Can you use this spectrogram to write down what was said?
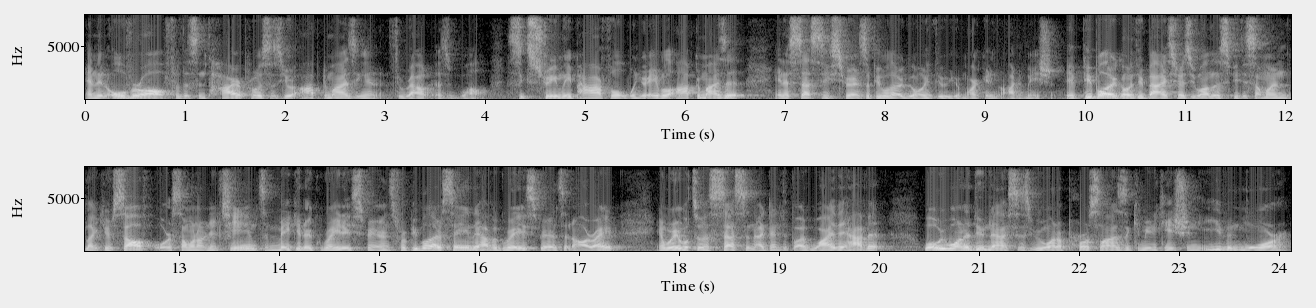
and then overall for this entire process, you're optimizing it throughout as well. It's extremely powerful when you're able to optimize it and assess the experience of people that are going through your marketing automation. If people are going through bad experience, you want them to speak to someone like yourself or someone on your team to make it a great experience. For people that are saying they have a great experience and all right, and we're able to assess and identify why they have it, what we want to do next is we want to personalize the communication even more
